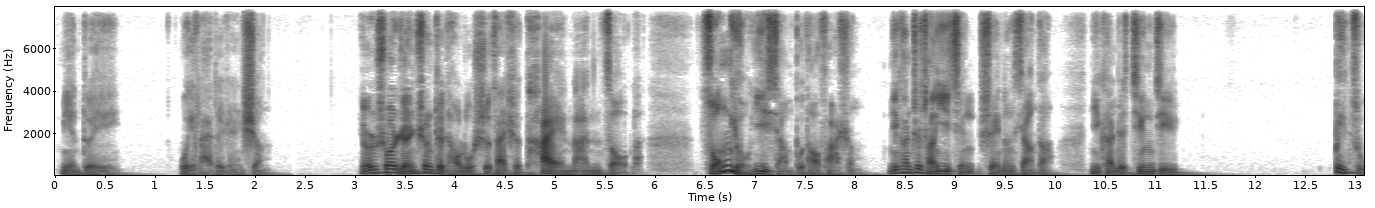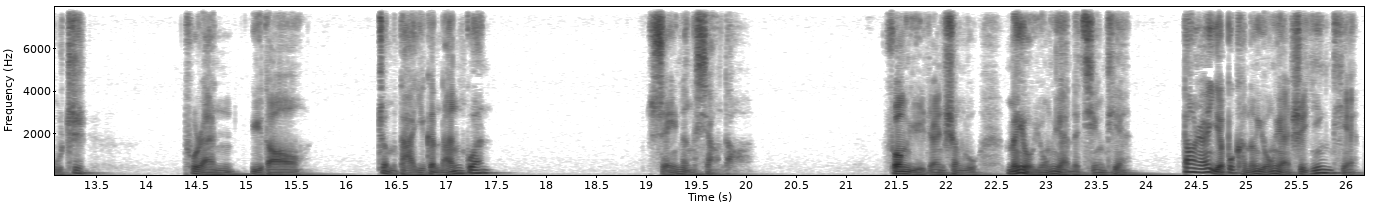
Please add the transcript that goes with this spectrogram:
面对未来的人生。有人说，人生这条路实在是太难走了，总有意想不到发生。你看这场疫情，谁能想到？你看这经济被阻滞，突然遇到。这么大一个难关，谁能想到啊？风雨人生路没有永远的晴天，当然也不可能永远是阴天。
